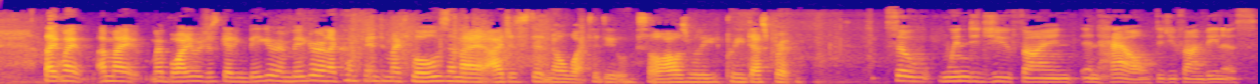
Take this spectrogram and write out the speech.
like my my my body was just getting bigger and bigger and I couldn't fit into my clothes and I I just didn't know what to do. So I was really pretty desperate. So when did you find and how did you find Venus?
